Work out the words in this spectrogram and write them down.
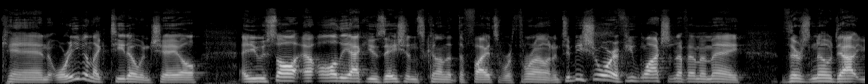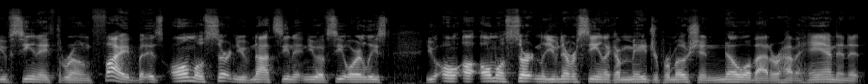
Ken or even like Tito and Chael, and you saw all the accusations come that the fights were thrown. And to be sure, if you've watched enough MMA, there's no doubt you've seen a thrown fight, but it's almost certain you've not seen it in UFC, or at least you uh, almost certainly you've never seen like a major promotion know about or have a hand in it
